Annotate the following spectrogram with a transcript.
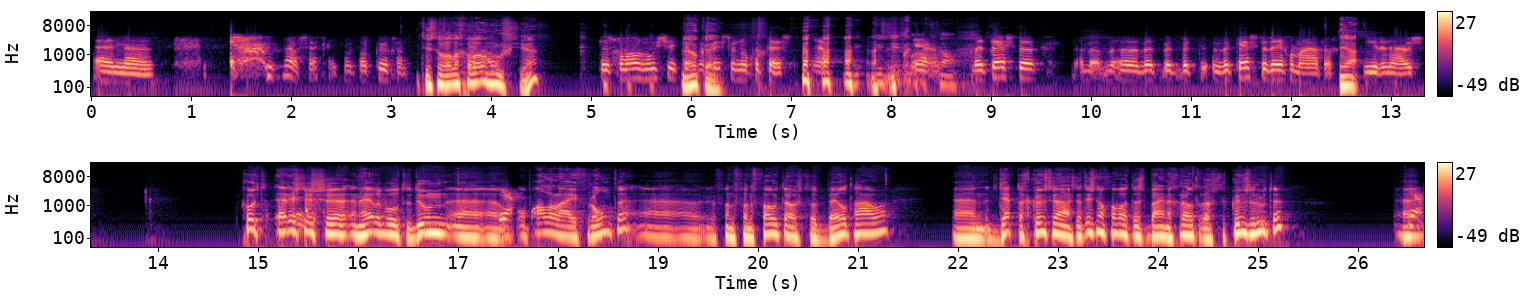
En eh, nou zeg, ik moet wel kuchen. Het is toch wel een gewoon hoestje, hè? Het is gewoon hoesje. Ik heb gisteren nog getest. Ja. ja. We testen, we, we, we, we- we testen regelmatig Ja. hier in huis. Goed, er is dus eh, een heleboel te doen eh, eh, Ja. op allerlei fronten. eh, van, van foto's tot beeldhouden. En 30 kunstenaars, dat is nogal wat. Dat is bijna groter dan de kunstroute. Eh, Ja.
